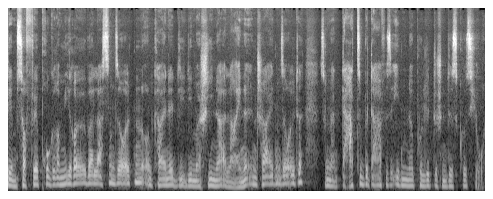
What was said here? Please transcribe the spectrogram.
dem Softwareprogrammierer überlassen sollten und keine, die die Maschine alleine entscheiden sollte, sondern dazu bedarf es eben einer politischen Diskussion.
